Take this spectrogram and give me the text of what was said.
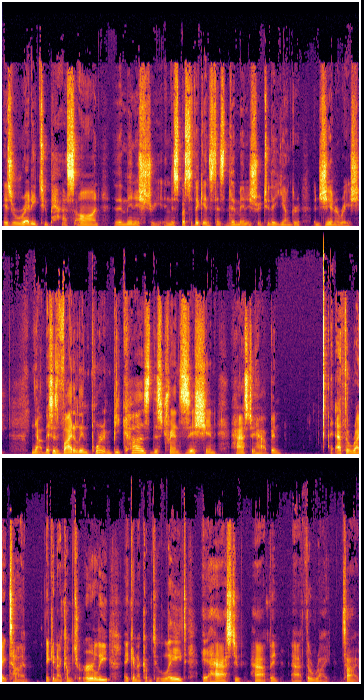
is ready to pass on the ministry, in this specific instance, the ministry to the younger generation. Now, this is vitally important because this transition has to happen at the right time. It cannot come too early, it cannot come too late. It has to happen at the right time.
